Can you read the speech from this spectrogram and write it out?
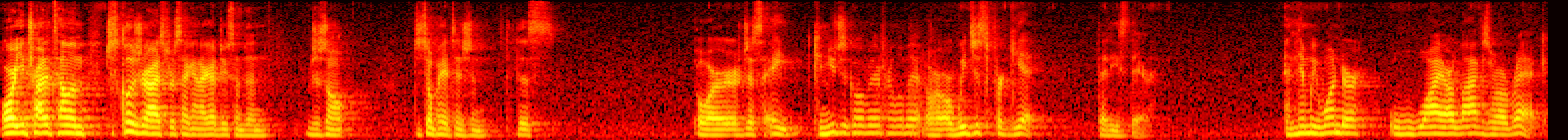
Or you try to tell Him, just close your eyes for a second, I gotta do something. Just don't, just don't pay attention to this. Or just, hey, can you just go over there for a little bit? Or, or we just forget that He's there. And then we wonder why our lives are a wreck.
